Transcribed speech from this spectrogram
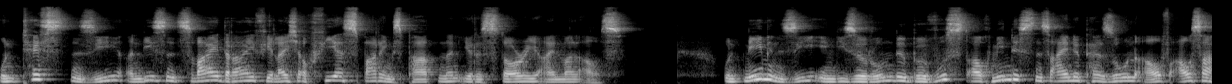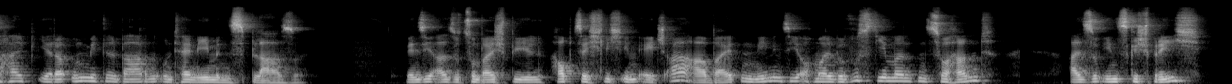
und testen Sie an diesen zwei, drei, vielleicht auch vier Sparringspartnern Ihre Story einmal aus. Und nehmen Sie in diese Runde bewusst auch mindestens eine Person auf außerhalb Ihrer unmittelbaren Unternehmensblase. Wenn Sie also zum Beispiel hauptsächlich im HR arbeiten, nehmen Sie auch mal bewusst jemanden zur Hand, also ins Gespräch,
